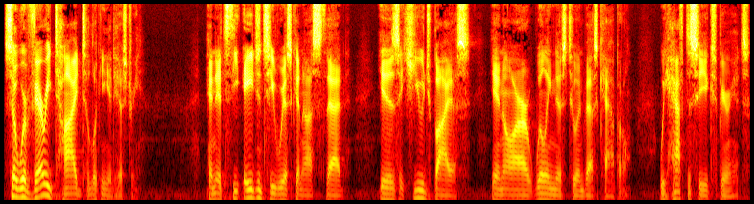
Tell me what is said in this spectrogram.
So we're very tied to looking at history. And it's the agency risk in us that is a huge bias in our willingness to invest capital. We have to see experience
